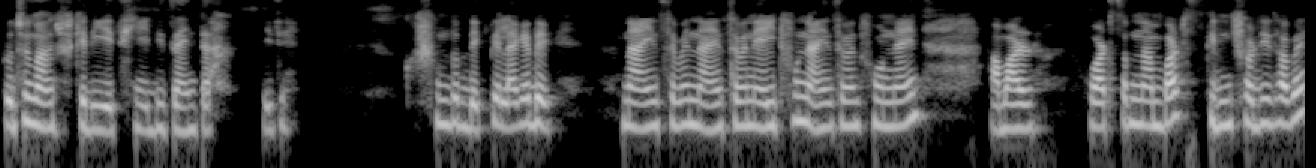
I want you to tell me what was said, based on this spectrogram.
প্রচুর মানুষকে দিয়েছি এই ডিজাইনটা এই যে, খুব সুন্দর দেখতে লাগে দেখ। Nine seven nine seven eight four nine seven four nine আমার হোয়াটসঅ্যাপ নাম্বার স্ক্রিনশট দিতে হবে।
